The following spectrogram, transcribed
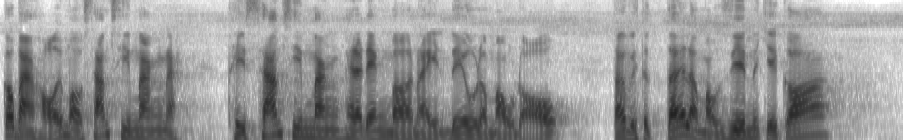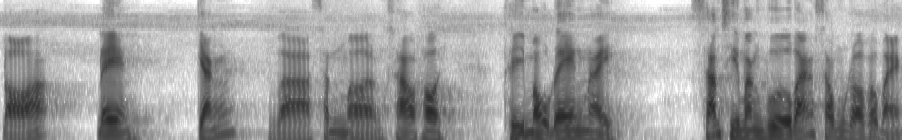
Có bạn hỏi màu xám xi măng nè. Thì xám xi măng hay là đen mờ này đều là màu độ tại vì thực tế là màu zin nó chỉ có đỏ, đen, trắng và xanh mờ đằng sau thôi. Thì màu đen này, xám xi măng vừa bán xong rồi các bạn.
